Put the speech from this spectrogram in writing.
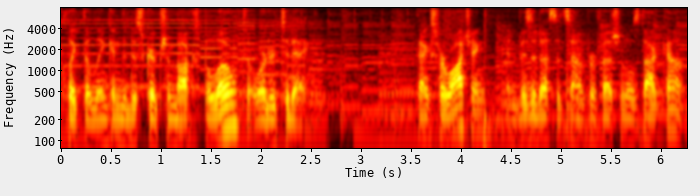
Click the link in the description box below to order today. Thanks for watching, and visit us at soundprofessionals.com.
